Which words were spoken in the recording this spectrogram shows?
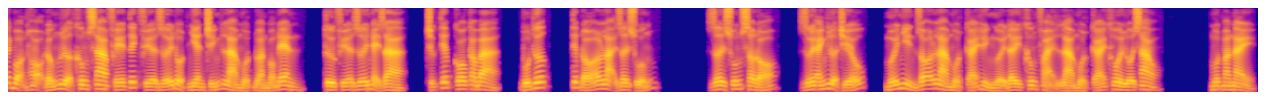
cách bọn họ đống lửa không xa phế tích phía dưới đột nhiên chính là một đoàn bóng đen, từ phía dưới nhảy ra, trực tiếp có cao ba, bốn thước, tiếp đó lại rơi xuống. Rơi xuống sau đó, dưới ánh lửa chiếu, mới nhìn rõ là một cái hình người đây không phải là một cái khôi lỗi sao. Một màn này,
